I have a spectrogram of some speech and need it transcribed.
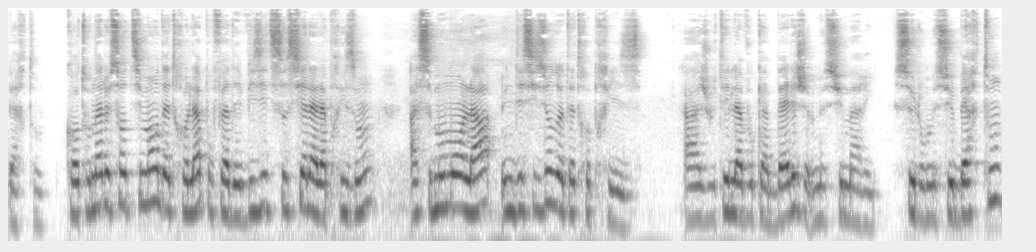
Berton. Quand on a le sentiment d'être là pour faire des visites sociales à la prison, à ce moment-là, une décision doit être prise, a ajouté l'avocat belge M. Marie. Selon M. Berton,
